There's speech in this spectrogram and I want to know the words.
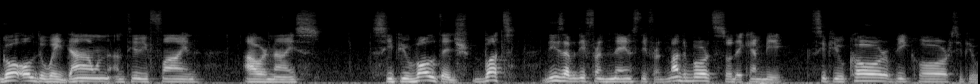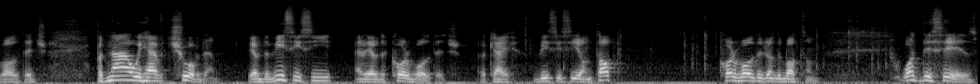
go all the way down until you find our nice CPU voltage. But these have different names, different motherboards, so they can be CPU core, vCore, CPU voltage. But now we have two of them we have the VCC and we have the core voltage. Okay, VCC on top, core voltage on the bottom. What this is,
